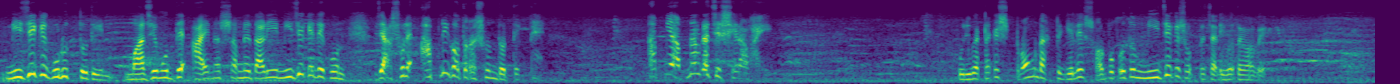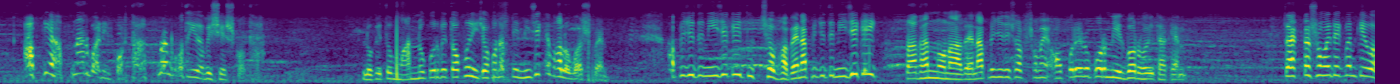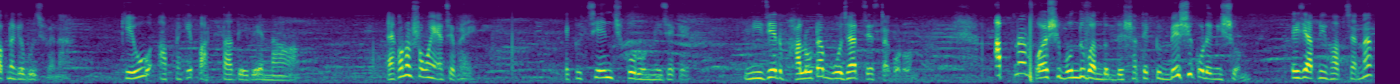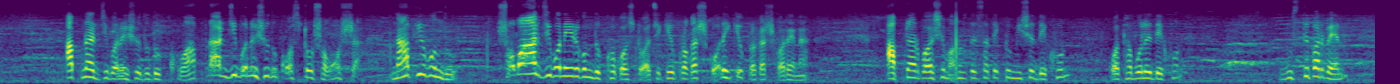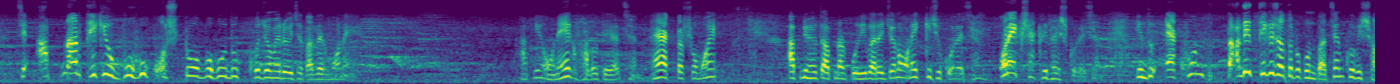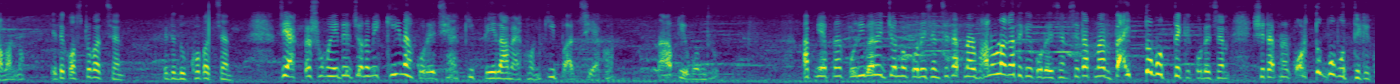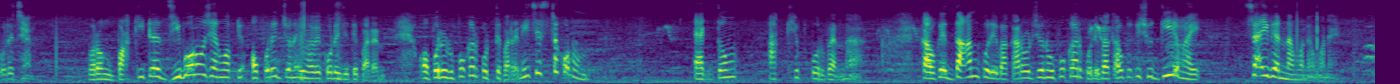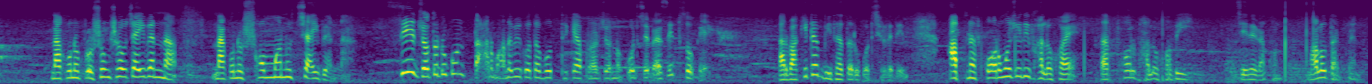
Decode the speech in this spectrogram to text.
নিজেকে গুরুত্ব দিন, মাঝে মধ্যে আয়নার সামনে দাঁড়িয়ে নিজেকে দেখুন যে আসলে আপনি কতটা সুন্দর দেখতে। আপনি আপনার কাছে সেরা ভাই। পরিবারটাকে স্ট্রং রাখতে গেলে সর্বপ্রথম নিজেকে শক্তিশালী হতে হবে। আপনি আপনার বাড়ির কর্তা আপনার কথাই হবে শেষ কথা। লোকে তো মান্য করবে তখনই যখন আপনি নিজেকে ভালোবাসবেন। আপনি যদি নিজেকেই তুচ্ছ ভাবেন, আপনি যদি নিজেকেই প্রাধান্য না দেন, আপনি যদি সবসময় অপরের উপর নির্ভর হয়ে থাকেন, তো একটা সময় দেখবেন কেউ আপনাকে বুঝবে না। কেউ আপনাকে পাত্তা দেবে না। এখনও সময় আছে ভাই। একটু চেঞ্জ করুন নিজেকে। নিজের ভালোটা বোঝার চেষ্টা করুন। আপনার বয়সী বন্ধু বান্ধবদের সাথে একটু বেশি করে মিশুন। এই যে আপনি ভাবছেন না? আপনার জীবনে শুধু দুঃখ, আপনার জীবনে শুধু কষ্ট সমস্যা। না, প্রিয় বন্ধু, সবার জীবনে এরকম দুঃখ, কষ্ট আছে, কেউ প্রকাশ করে, কেউ প্রকাশ করে না। আপনার বয়সী মানুষদের সাথে একটু মিশে দেখুন, কথা বলে দেখুন। বুঝতে পারবেন যে আপনার থেকেও বহু কষ্ট, বহু দুঃখ জমে রয়েছে তাদের মনে। আপনি অনেক ভালোতে আছেন। হ্যাঁ একটা সময় আপনি হয়তো আপনার পরিবারের জন্য অনেক কিছু করেছেন, অনেক স্যাক্রিফাইস করেছেন, কিন্তু এখন তাদের থেকে যতটুকুন পাচ্ছেন খুবই সামান্য। এতে কষ্ট পাচ্ছেন, এতে দুঃখ পাচ্ছেন যে একটা সময় এদের জন্য আমি কী না করেছি আর কি পেলাম এখন, কি পাচ্ছি এখন? না, প্রিয় বন্ধু, আপনি আপনার পরিবারের জন্য করেছেন, সেটা আপনার ভালো লাগা থেকে করেছেন, সেটা আপনার দায়িত্ববোধ থেকে করেছেন, সেটা আপনার কর্তব্যবোধ থেকে করেছেন। বরং বাকিটা জীবনও যেন আপনি অপরের জন্য এইভাবে করে যেতে পারেন, অপরের উপকার করতে পারেন, এই চেষ্টা করুন। একদম আক্ষেপ করবেন না। কাউকে দান করে বা কারোর জন্য উপকার করে বা কাউকে কিছু দিয়ে ভাই, চাইবেন না মনে মনে। না কোনো প্রশংসাও চাইবেন না না কোনো সম্মানও চাইবেন না। সে যতটুকুন তার মানবিকতা বোধ থেকে আপনার জন্য করছে, ব্যাস ইটস ওকে আর বাকিটা বিধাতার উপর ছেড়ে দিন। আপনার কর্ম যদি ভালো হয়, তার ফল ভালো হবেই। জেনে রাখুন। ভালো থাকবেন।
